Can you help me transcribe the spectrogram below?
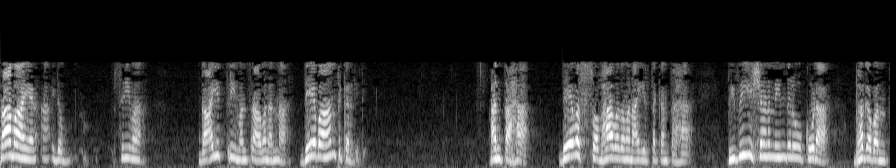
ರಾಮಾಯಣ ಇದು ಶ್ರೀಮ ಗಾಯತ್ರಿ ಮಂತ್ರ ಅವನನ್ನ ದೇವ ಅಂತ ಕರೆದಿದೆ. ಅಂತಹ ದೇವ ಸ್ವಭಾವದವನಾಗಿರ್ತಕ್ಕಂತಹ ವಿಭೀಷಣನಿಂದಲೂ ಕೂಡ ಭಗವಂತ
